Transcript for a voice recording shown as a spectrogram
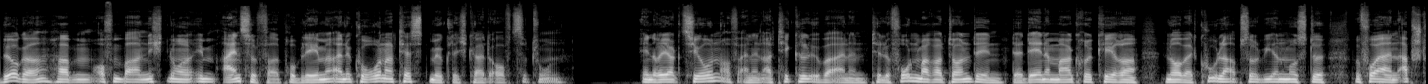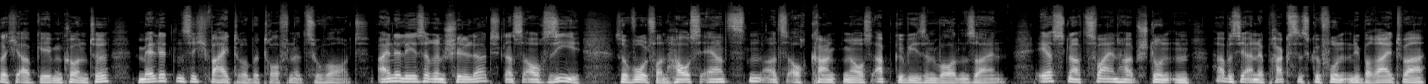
Bürger haben offenbar nicht nur im Einzelfall Probleme, eine Corona-Testmöglichkeit aufzutun. In Reaktion auf einen Artikel über einen Telefonmarathon, den der Dänemark-Rückkehrer Norbert Kuhler absolvieren musste, bevor er einen Abstrich abgeben konnte, meldeten sich weitere Betroffene zu Wort. Eine Leserin schildert, dass auch sie sowohl von Hausärzten als auch Krankenhaus abgewiesen worden seien. Erst nach zweieinhalb Stunden habe sie eine Praxis gefunden, die bereit war,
